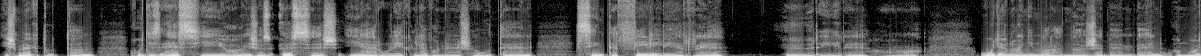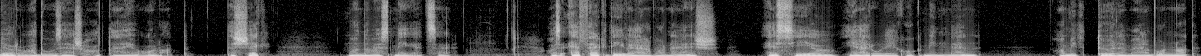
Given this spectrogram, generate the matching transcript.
és megtudtam, hogy az SZIA és az összes járulék levonása után szinte fillérre őrére, ha ugyanannyi maradna a zsebemben a magyar adózás hatája alatt. Tessék, mondom ezt még egyszer. Az effektív elvonás, a járulékok minden, amit tőlem elvonnak,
